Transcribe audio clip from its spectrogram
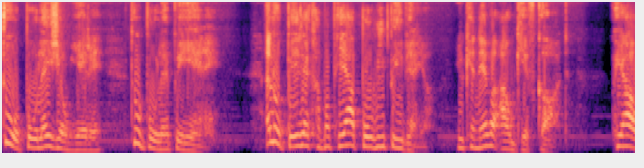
သူ့ကိုပိုလဲယုံရဲတယ်သူ့ပိုလဲပေးရဲတယ်အဲ့လိုပေးတဲ့အခါမှာဖះပိုပြီးပေးပြန်ရော you can never outgive god ဖះကို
